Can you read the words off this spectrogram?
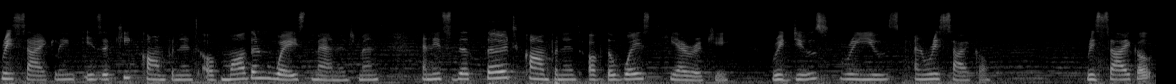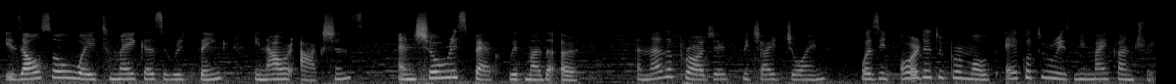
Recycling is a key component of modern waste management and it's the third component of the waste hierarchy reduce, reuse, and recycle. Recycle is also a way to make us rethink in our actions and show respect with Mother Earth. Another project which I joined was in order to promote ecotourism in my country.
